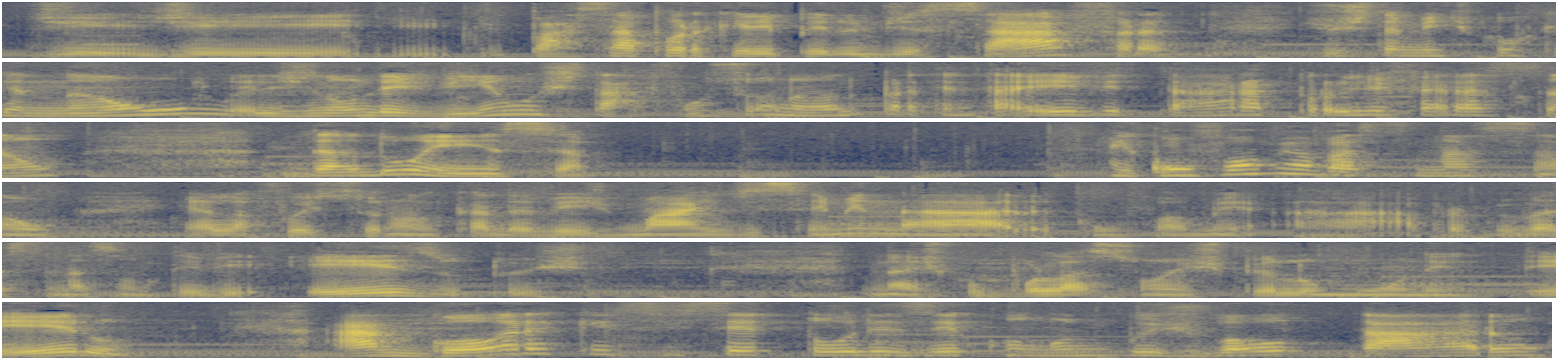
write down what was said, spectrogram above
de, de, de passar por aquele período de safra, justamente porque não, eles não deviam estar funcionando para tentar evitar a proliferação da doença. E conforme a vacinação ela foi se tornando cada vez mais disseminada, conforme a própria vacinação teve êxitos nas populações pelo mundo inteiro, agora que esses setores econômicos voltaram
